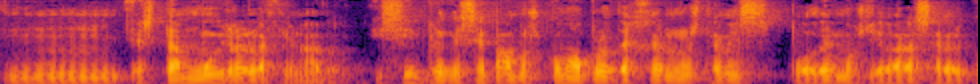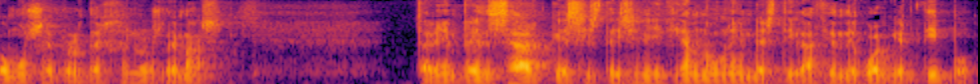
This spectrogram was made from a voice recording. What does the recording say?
mm, está muy relacionado y siempre que sepamos cómo protegernos también podemos llegar a saber cómo se protegen los demás. También pensar que si estáis iniciando una investigación de cualquier tipo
